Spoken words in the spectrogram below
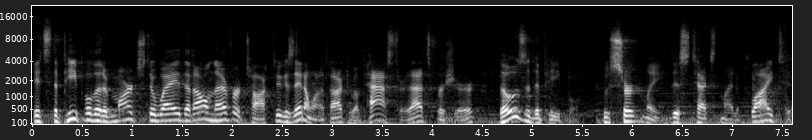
It's the people that have marched away that I'll never talk to because they don't want to talk to a pastor, that's for sure. Those are the people who certainly this text might apply to.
